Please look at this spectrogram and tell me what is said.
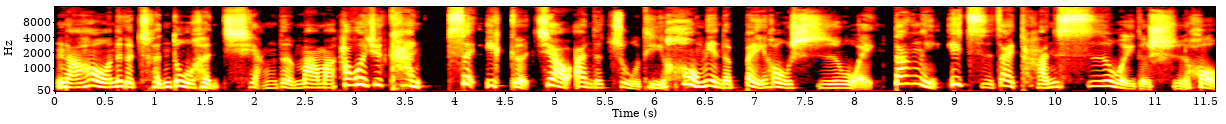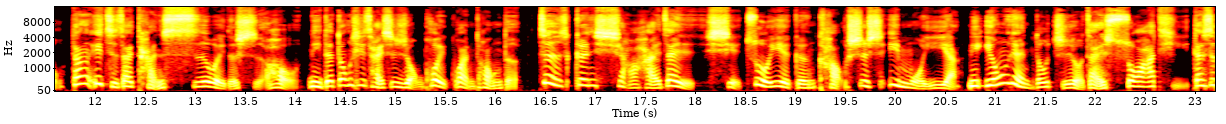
然后那个程度很强的妈妈，她会去看这一个教案的主题后面的背后思维。当你一直在谈思维的时候，当一直在谈思维的时候，你的东西才是融会贯通的。这跟小孩在写作业跟考试是一模一样，你永远都只有在刷题，但是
